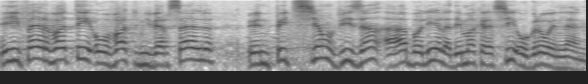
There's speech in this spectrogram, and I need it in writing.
et faire voter au vote universel une pétition visant à abolir la démocratie au Groenland.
